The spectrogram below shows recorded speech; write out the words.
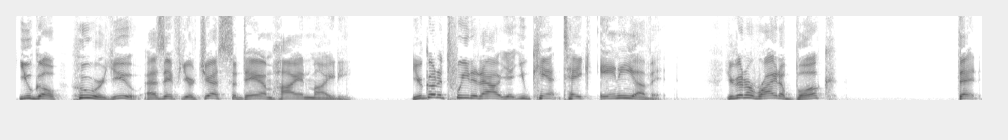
you go, "Who are you?" as if you're just so damn high and mighty. You're going to tweet it out, yet you can't take any of it. You're going to write a book that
